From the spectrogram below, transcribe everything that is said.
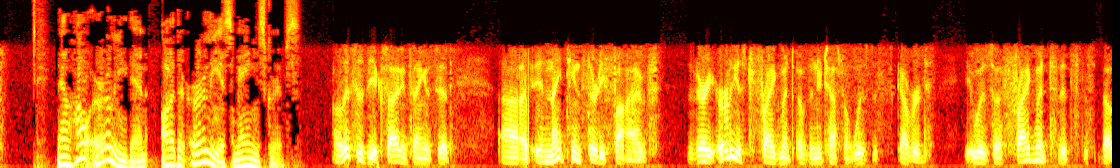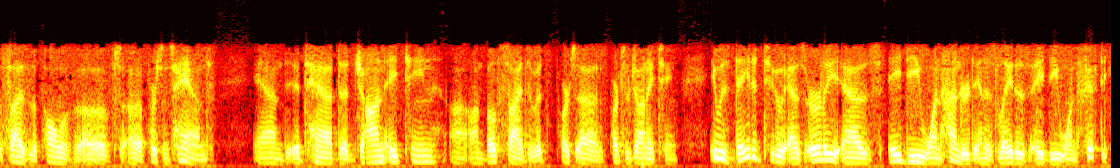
Now, how early then are the earliest manuscripts? Well, this is the exciting thing: is that uh, in 1935, the very earliest fragment of the New Testament was discovered. It was a fragment that's about the size of the palm of, of a person's hand, and it had uh, John 18 uh, on both sides of it, parts, uh, parts of John 18 it was dated to as early as AD 100 and as late as AD 150.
